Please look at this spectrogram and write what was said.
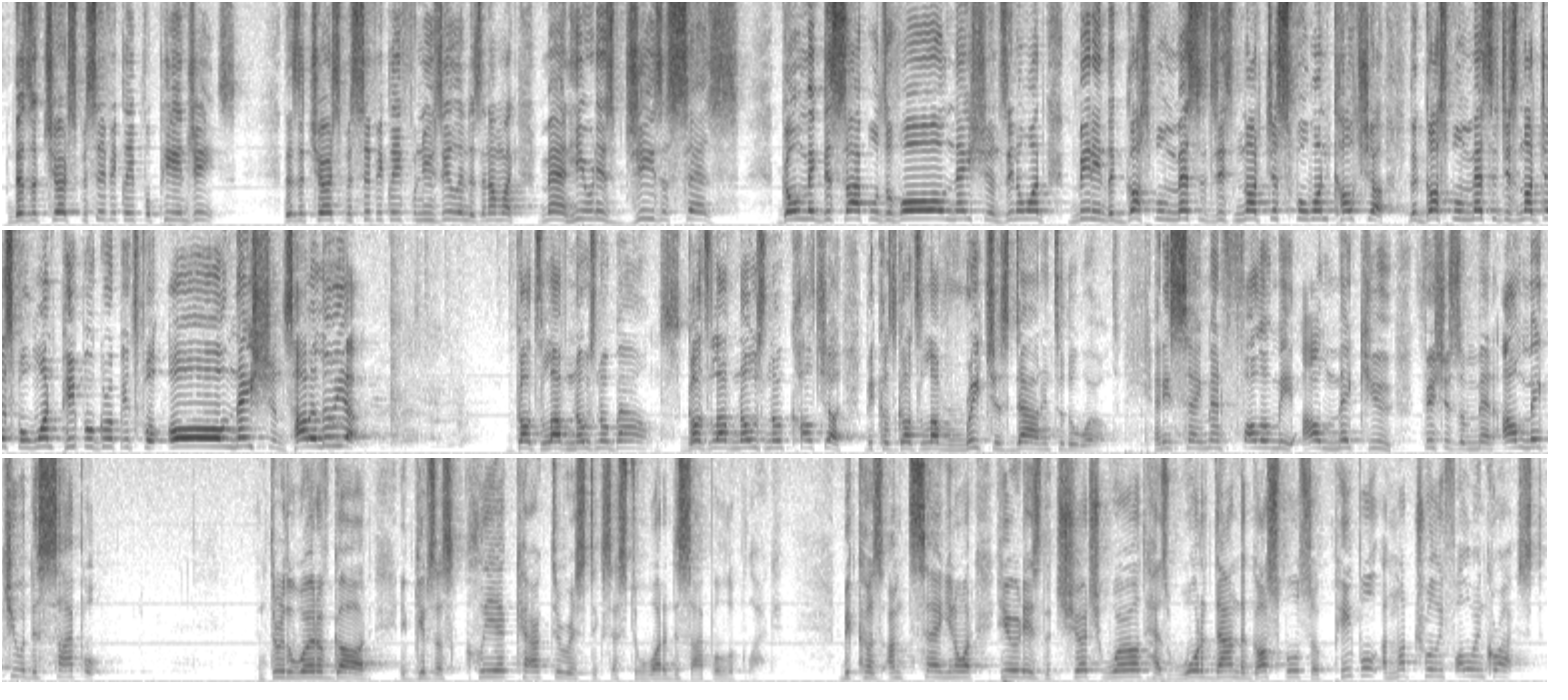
There's a church specifically for PNGs. There's a church specifically for New Zealanders. And I'm like, man, here it is. Jesus says, go make disciples of all nations. You know what? Meaning the gospel message is not just for one culture, the gospel message is not just for one people group, it's for all nations. Hallelujah. God's love knows no bounds. God's love knows no culture because God's love reaches down into the world. And He's saying, Man, follow me. I'll make you fishers of men, I'll make you a disciple. And through the Word of God, it gives us clear characteristics as to what a disciple looked like. Because I'm saying, you know what? Here it is. The church world has watered down the gospel, so people are not truly following Christ.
